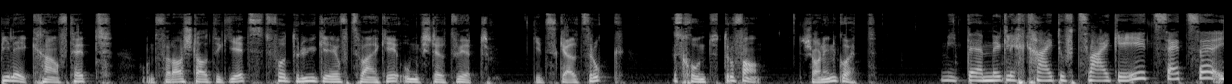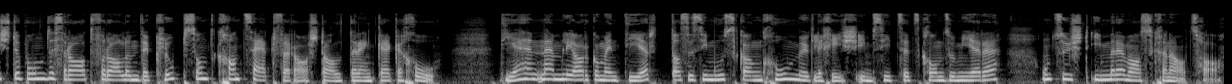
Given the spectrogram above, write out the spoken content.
Billett gekauft hat und die Veranstaltung jetzt von 3G auf 2G umgestellt wird? Gibt es Geld zurück? Es kommt darauf an. Janine Gut. Mit der Möglichkeit auf 2G zu setzen, ist der Bundesrat vor allem den Clubs und Konzertveranstaltern entgegengekommen. Die haben nämlich argumentiert, dass es im Ausgang kaum möglich ist, im Sitzen zu konsumieren und sonst immer eine Maske anzuhaben.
